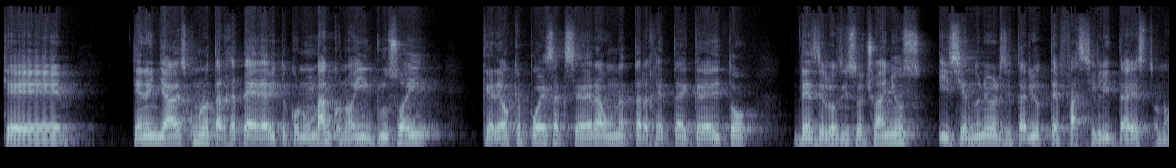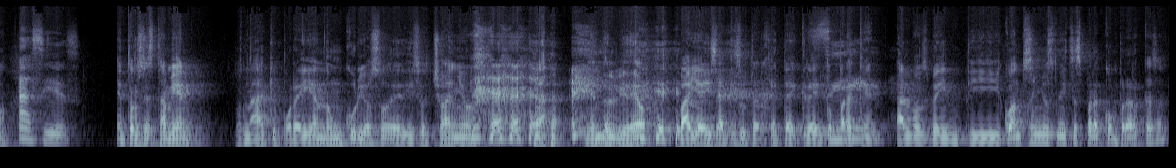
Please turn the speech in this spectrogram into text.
que tienen ya, es como una tarjeta de débito con un banco, ¿no? E incluso ahí creo que puedes acceder a una tarjeta de crédito desde los 18 años y siendo universitario te facilita esto, ¿no? Así es. Entonces también, pues nada, que por ahí anda un curioso de 18 años viendo el video, vaya y saque su tarjeta de crédito para que a los 20... ¿Cuántos años necesitas para comprar casa?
